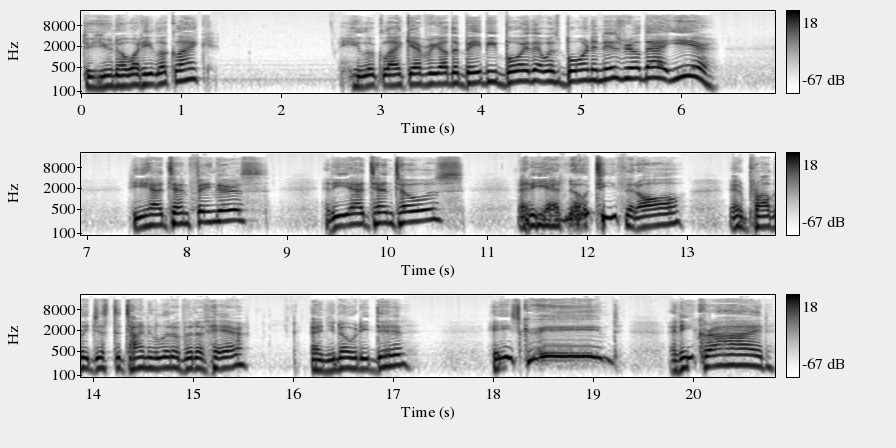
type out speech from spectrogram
do you know what he looked like? He looked like every other baby boy that was born in Israel that year. He had 10 fingers, and he had 10 toes, and he had no teeth at all, and probably just a tiny little bit of hair. And you know what he did? He screamed, and he cried,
